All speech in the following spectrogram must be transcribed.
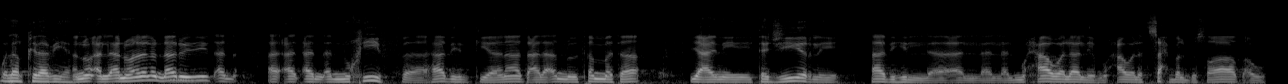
ولا انقلابيا. لأنه لأنه لا لا نريد ان ان ان نخيف هذه الكيانات على انه ثمة يعني تجير لهذه ال- ال- المحاولة لمحاولة سحب البساط أو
